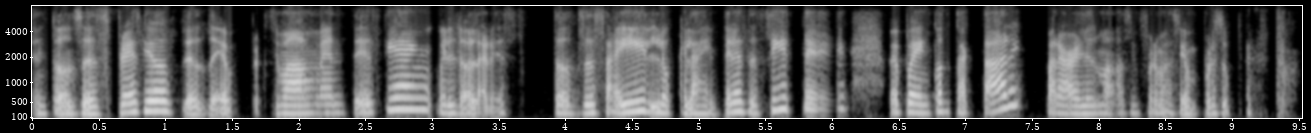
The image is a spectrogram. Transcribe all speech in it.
Entonces, precios desde aproximadamente 100 mil dólares. Entonces, ahí lo que la gente necesite, me pueden contactar para darles más información, por supuesto.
